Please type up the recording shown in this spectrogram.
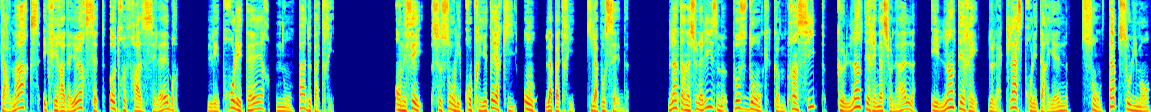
Karl Marx écrira d'ailleurs cette autre phrase célèbre Les prolétaires n'ont pas de patrie. En effet, ce sont les propriétaires qui ont la patrie, qui la possèdent. L'internationalisme pose donc comme principe que l'intérêt national et l'intérêt de la classe prolétarienne sont absolument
